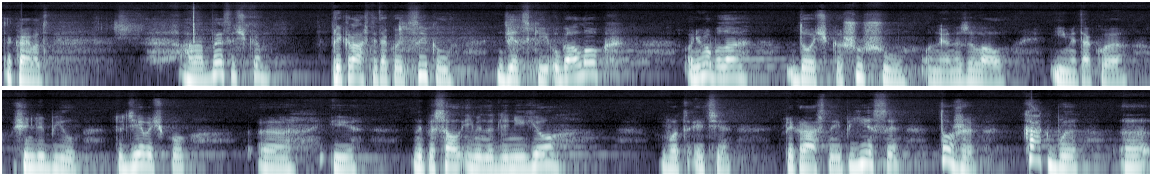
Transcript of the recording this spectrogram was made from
Такая вот арабесочка, прекрасный такой цикл «Детский уголок». У него была дочка Шушу, он ее называл, имя такое. Очень любил эту девочку э, и написал именно для нее вот эти прекрасные пьесы, тоже как бы э,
